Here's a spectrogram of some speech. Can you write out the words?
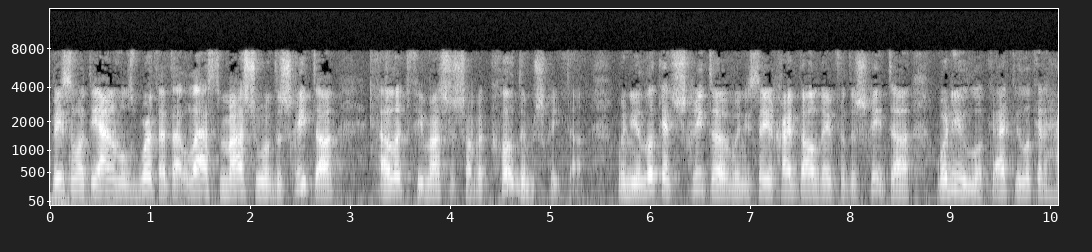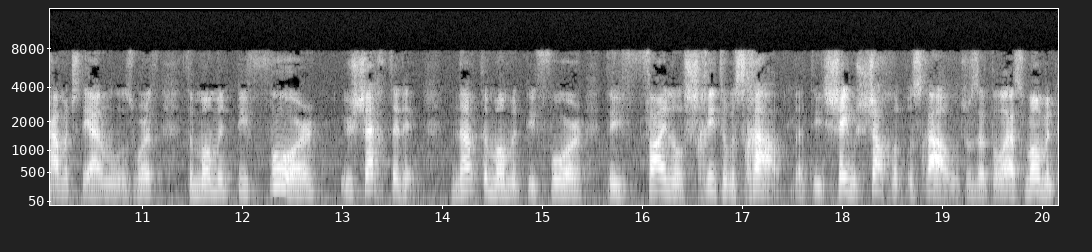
based on what the animal is worth at that last mashu of the shechita, elek fi mashu shava kodim shechita. When you look at shechita, when you say you chayv dalvei for the shechita, what do you look at? You look at how much the animal was worth the moment before you shechted it not the moment before the final shechita was chal, that the shem shachot was chal, which was at the last moment,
